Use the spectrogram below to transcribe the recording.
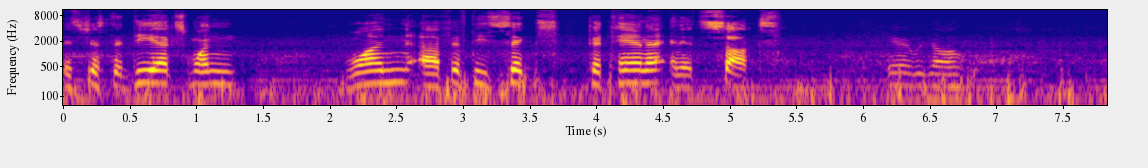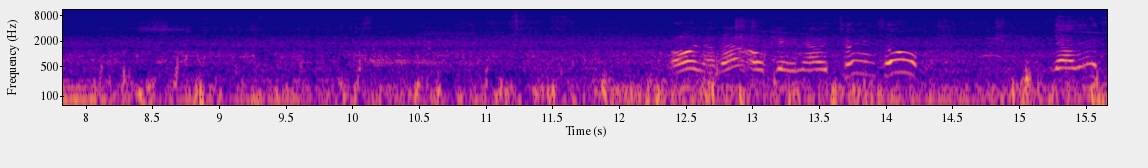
It's just a DX1 156 uh, Katana and it sucks. Here we go. Oh, now that, okay, now it turns over. Now that's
